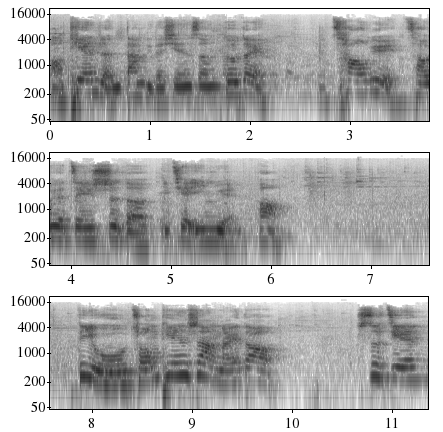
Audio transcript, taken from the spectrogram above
啊，天人当你的先生，对不对？超越超越这一世的一切因缘啊。第五，从天上来到。世间，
